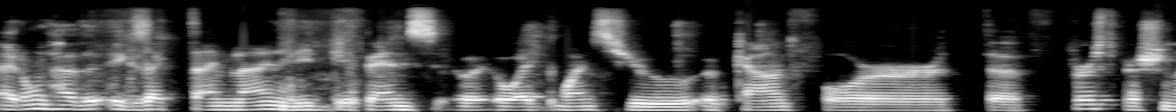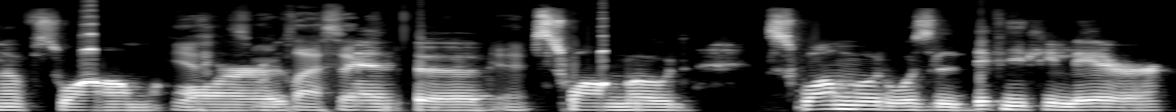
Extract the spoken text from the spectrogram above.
I don't have the exact timeline, and it depends what once you account for the first version of Swarm Yeah, or Swarm Classic. and the Yeah. Swarm mode. Swarm mode was definitely later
